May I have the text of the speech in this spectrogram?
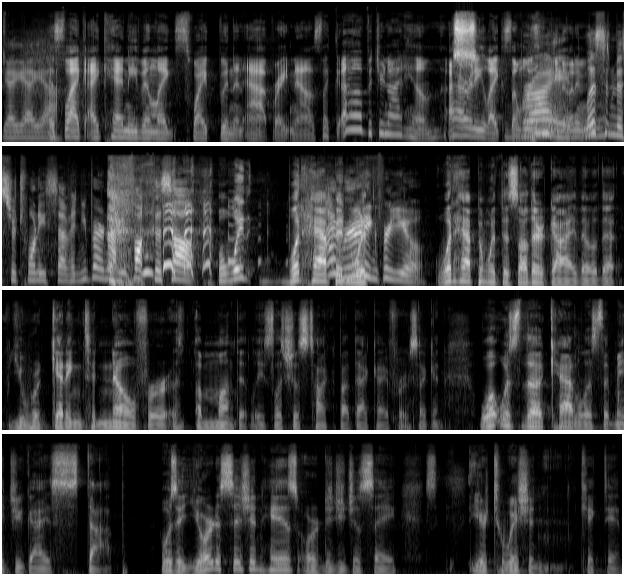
yeah, yeah, yeah. It's like I can't even like swipe in an app right now. It's like, oh, but you're not him. I already like someone. Right. You know what I mean? Listen, Mr. 27, you better not fuck this up. Well, wait. What I'm happened rooting with for you. what happened with this other guy though that you were getting to know for a, a month at least? Let's just talk about that guy for a second. What was the catalyst that made you guys stop? Was it your decision, his, or did you just say your tuition kicked in?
